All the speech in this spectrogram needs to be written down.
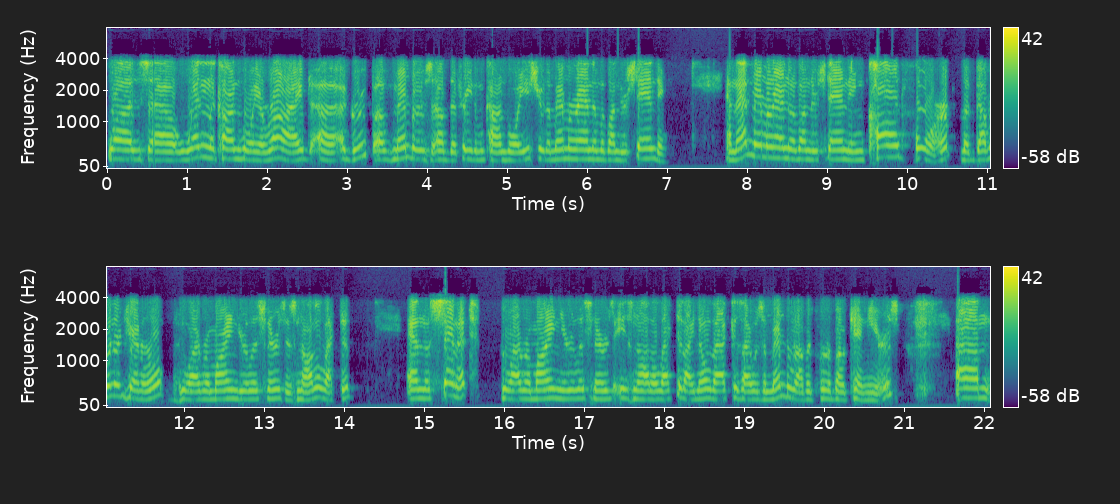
was uh, when the convoy arrived, uh, a group of members of the Freedom Convoy issued a memorandum of understanding. And that memorandum of understanding called for the Governor General, who I remind your listeners is not elected, and the Senate, who I remind your listeners is not elected. I know that because I was a member of it for about 10 years, um,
